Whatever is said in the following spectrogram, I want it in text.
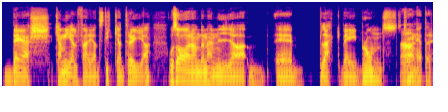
beige kamelfärgad stickad tröja. Och så har han den här nya eh, Black Bay Bronze, tror jag den heter.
